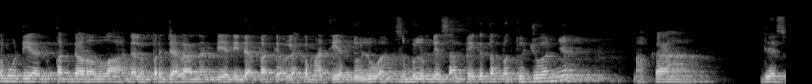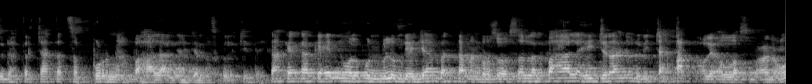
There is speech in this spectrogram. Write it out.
Kemudian qaddar Allah dalam perjalanan dia didapati oleh kematian duluan. Sebelum dia sampai ke tempat tujuannya maka dia sudah tercatat sempurna pahalanya jemaah sekalian cintai. Kakek-kakek ini walaupun belum dia jabat tangan Rasulullah SAW pahala hijrahnya sudah dicatat oleh Allah Subhanahu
